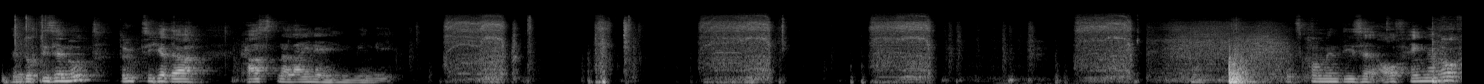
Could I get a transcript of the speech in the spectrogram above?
Denn durch diese Nut drückt sich ja der Kasten alleine im Winkel. Jetzt kommen diese Aufhänger noch.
